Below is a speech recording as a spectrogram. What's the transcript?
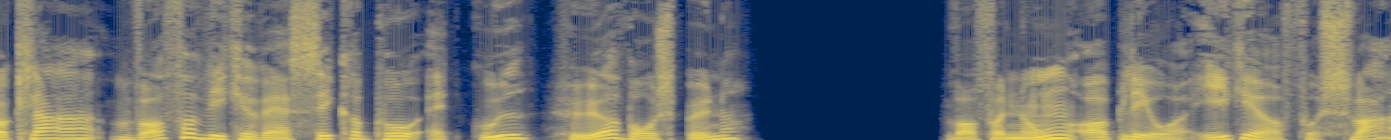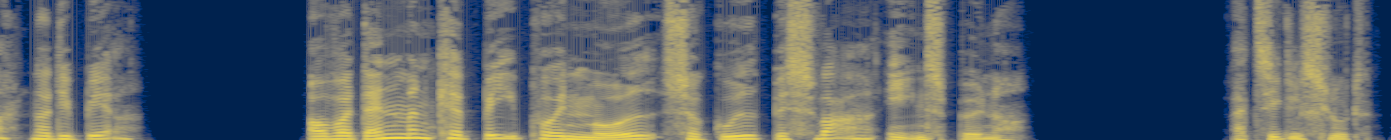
forklare, hvorfor vi kan være sikre på, at Gud hører vores bønder, hvorfor nogen oplever ikke at få svar, når de beder, og hvordan man kan bede på en måde, så Gud besvarer ens bønder. Artikel slut.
